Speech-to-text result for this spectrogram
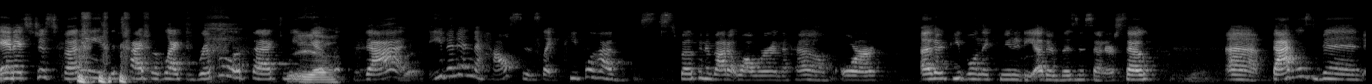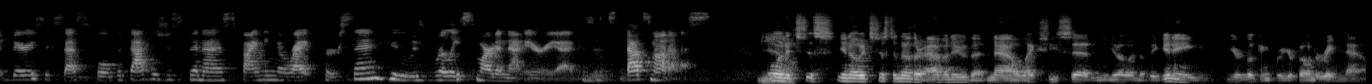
and it's just funny the type of like ripple effect we Yeah. get with that even in the houses like people have spoken about it while we're in the home or other people in the community other business owners so um, that has been very successful but that has just been us finding the right person who is really smart in that area because it's that's not us Yeah. Well, and it's just, you know, it's just another avenue that now, like she said, you know, in the beginning, you're looking for your phone to ring now.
